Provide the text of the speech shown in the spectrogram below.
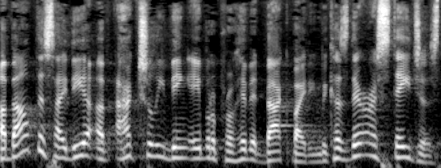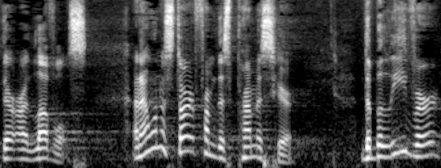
about this idea of actually being able to prohibit backbiting because there are stages, there are levels. And I want to start from this premise here. The believer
